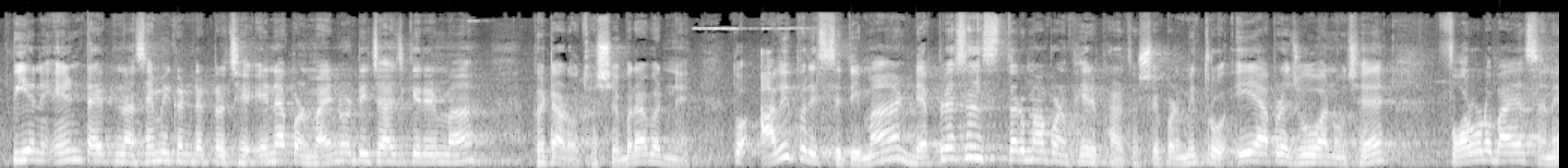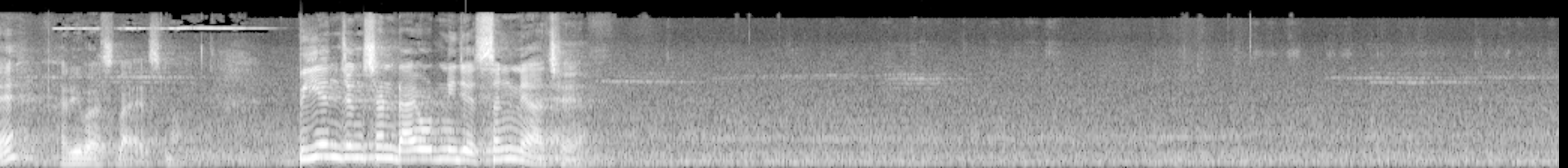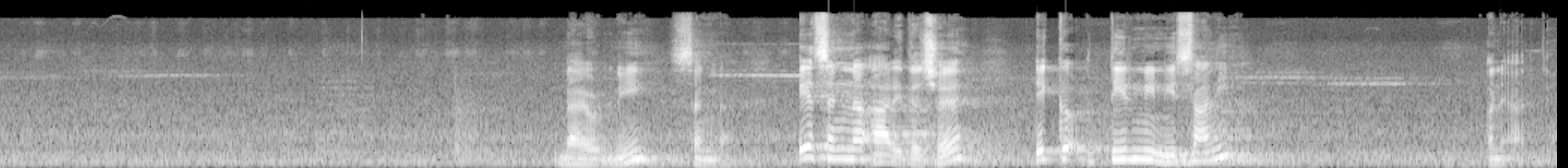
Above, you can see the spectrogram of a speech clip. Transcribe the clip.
પી અને એન ટાઈપના સેમિકન્ડક્ટર છે, એના પણ માઇનોરિટી ચાર્જ કેરિયરમાં ઘટાડો થશે. બરાબર ને? તો આવી પરિસ્થિતિમાં ડેપ્લેશન સ્તરમાં પણ ફેરફાર થશે. પણ મિત્રો, એ આપણે જોવાનું છે ફોરવર્ડ બાયસ અને રિવર્સ બાયસમાં પીએન જંકશન ડાયોડની જે સંજ્ઞા છે ડાયોડની સંજ્ઞા. એ સંજ્ઞા આ રીતે છે, એક તીરની નિશાની અને આ રીતે.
